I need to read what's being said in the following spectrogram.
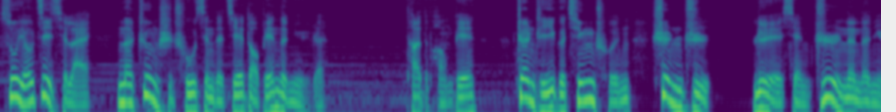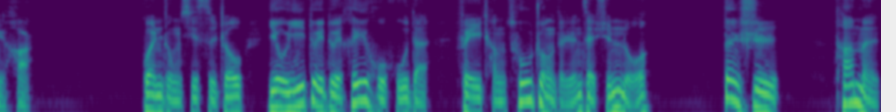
苏瑶记起来，那正是出现在街道边的女人。她的旁边站着一个清纯甚至略显稚嫩的女孩。观众席四周有一对对黑乎乎的、非常粗壮的人在巡逻，但是他们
